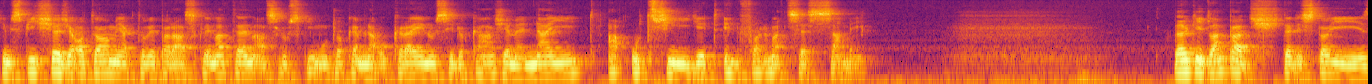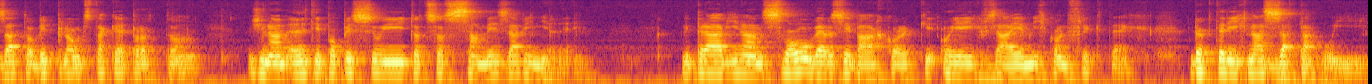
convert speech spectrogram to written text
Tím spíše, že o tom, jak to vypadá s klimatem a s ruským útokem na Ukrajinu, si dokážeme najít a utřídit informace sami. Velký tlampač tedy stojí za to vypnout také proto, že nám elity popisují to, co sami zavinili. Vypráví nám svou verzi báchorky o jejich vzájemných konfliktech, do kterých nás zatahují,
